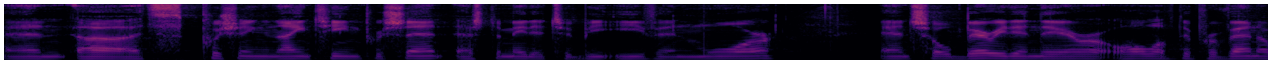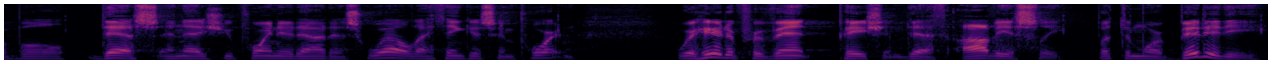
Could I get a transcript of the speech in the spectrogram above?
And uh, it's pushing 19%, estimated to be even more. And so, buried in there are all of the preventable deaths. And as you pointed out as well, I think it's important. We're here to prevent patient death, obviously, but the morbidity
